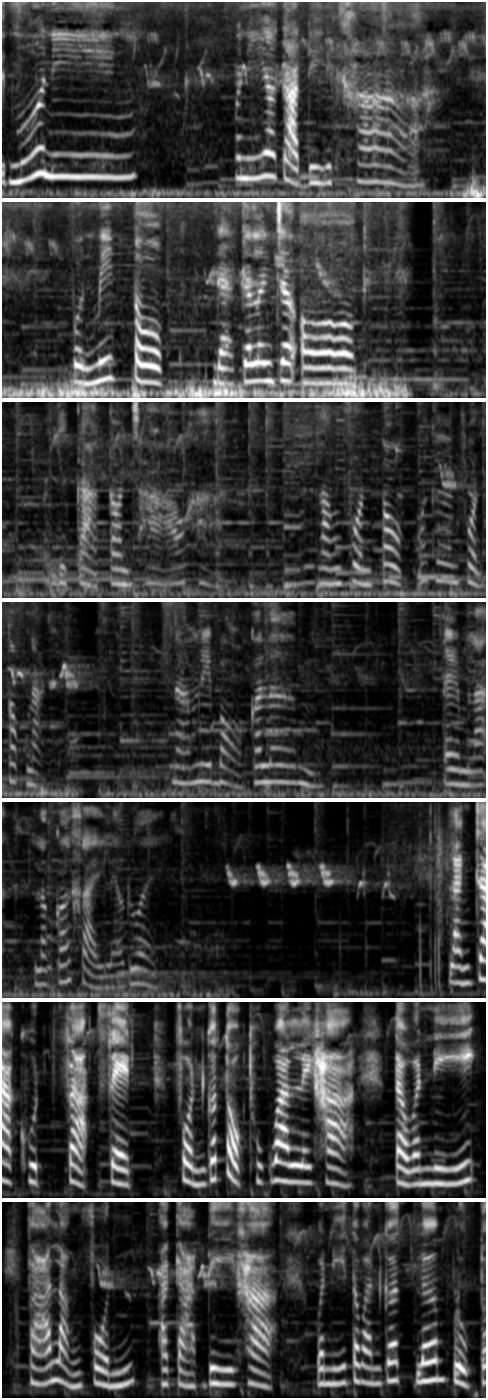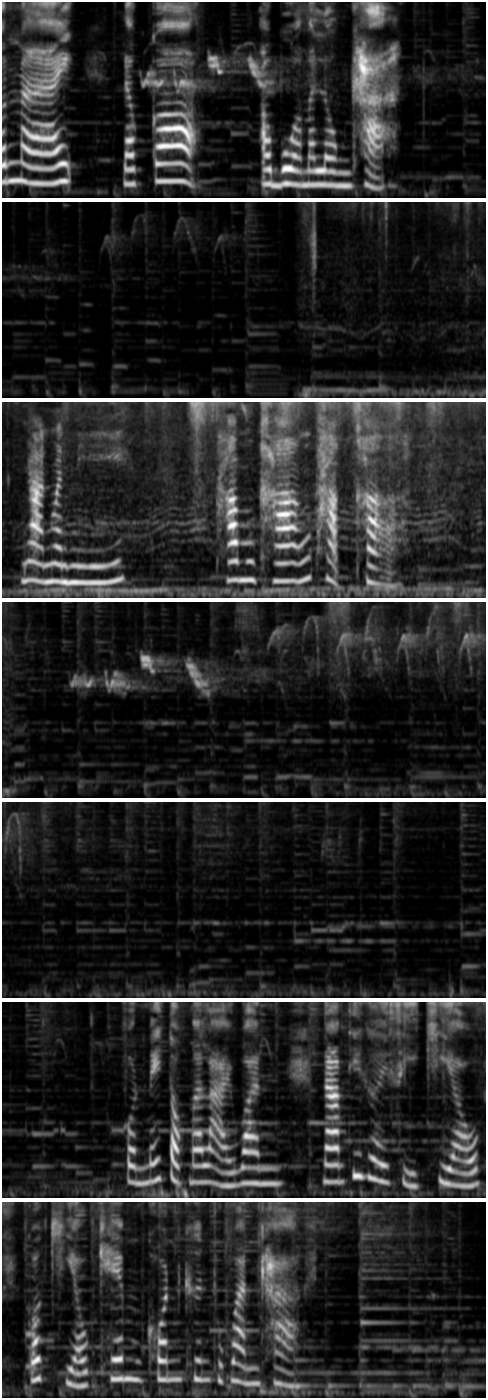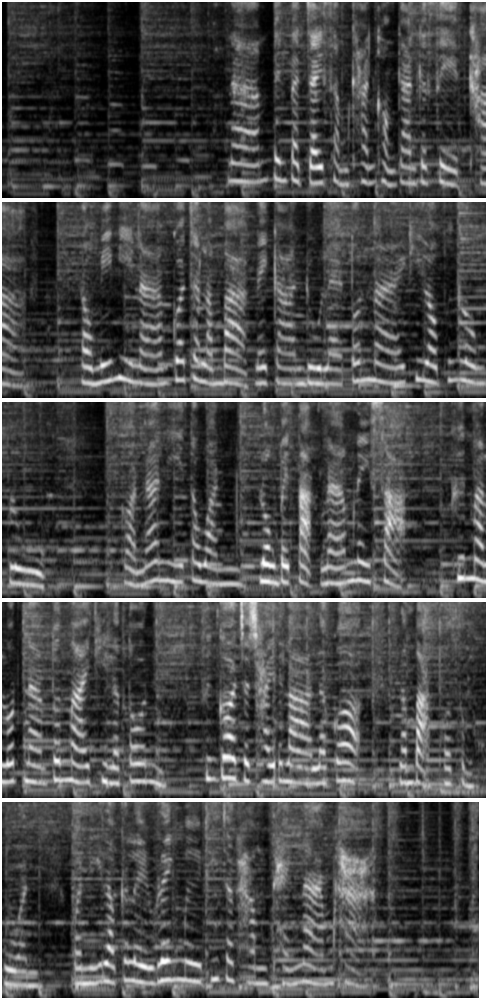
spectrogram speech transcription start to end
Good morning วันนี้อากาศดีค่ะ ฝนไม่ตก แดดกำลังจะออกบรรยากาศตอนเช้าค่ะ หลังฝนตกเมื่อคืนฝนตกหนัก น้ำในบ่อก็เริ่ม เต็มละ แล้วก็ใสแล้วด้วย หลังจากขุดสระเสร็จ ฝนก็ตกทุกวันเลยค่ะ แต่วันนี้ฟ้าหลังฝนอากาศดีค่ะ วันนี้ตะวันก็เริ่มปลูกต้นไม้ แล้วก็เอาบัวมาลงค่ะ งานวันนี้ทำค้างผักค่ะ นไม่ตกมาหลายวัน น้ำที่เคยสีเขียว ก็เขียวเข้มข้นขึ้นทุกวันค่ะ น้ำเป็นปัจจัยสำคัญของการเกษตรค่ะ เราไม่มีน้ำก็จะลำบากในการดูแลต้นไม้ที่เราเพิ่งลงปลูก ก่อนหน้านี้ตะวันลงไปตักน้ำในสระขึ้นมาลดน้ำต้นไม้ทีละต้น ซึ่งก็จะใช้เวลาแล้วก็ลำบากพอสมควร วันนี้เราก็เลยเร่งมือที่จะทำแท้งน้ำค่ะ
